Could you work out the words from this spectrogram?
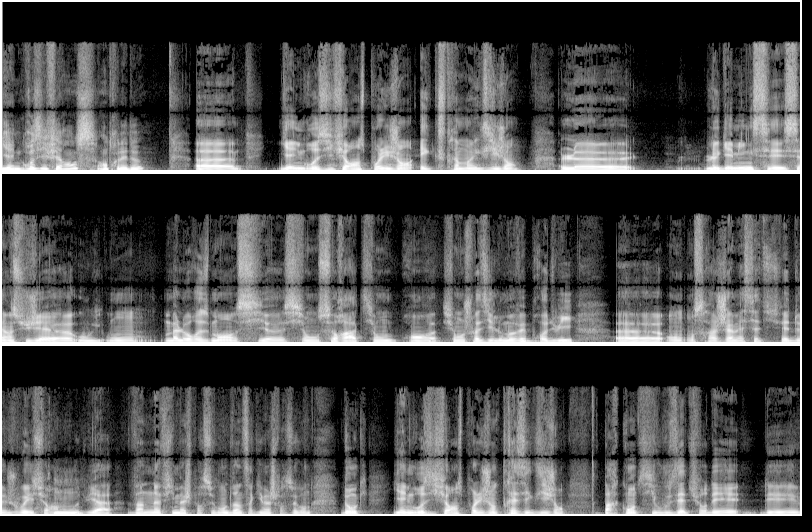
y a une grosse différence entre les deux? Il y a une grosse différence pour les gens extrêmement exigeants. Le, le gaming, c'est un sujet euh, où on, malheureusement, si, euh, si on se rate, si on, prend, si on choisit le mauvais produit, euh, on ne sera jamais satisfait de jouer sur un Mhm. produit à 29 images par seconde, 25 images par seconde. Donc, il y a une grosse différence pour les gens très exigeants. Par contre, si vous êtes sur des, des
